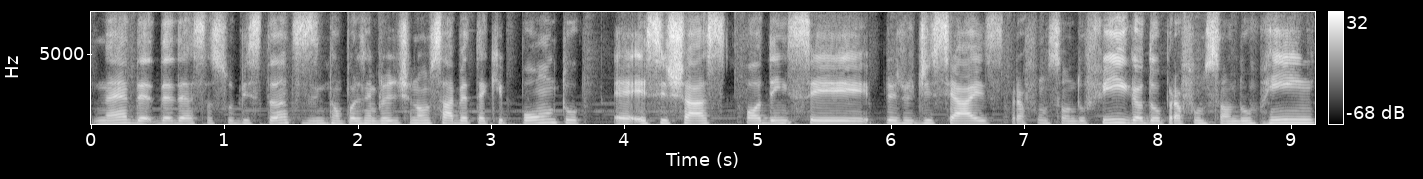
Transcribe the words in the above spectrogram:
né, de, de, dessas substâncias. Então, por exemplo, a gente não sabe até que ponto é, esses chás podem ser prejudiciais para a função do fígado ou para a função do rim.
